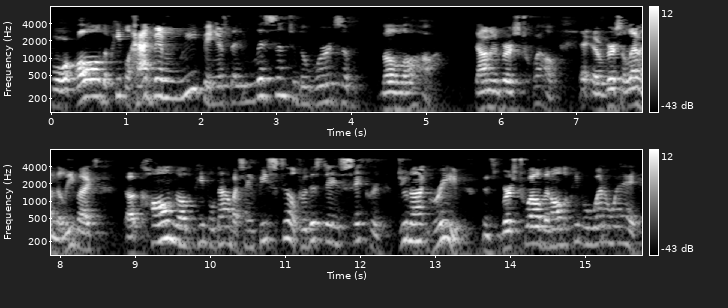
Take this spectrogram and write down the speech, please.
For all the people had been weeping as they listened to the words of the law. Down in verse 12, uh, verse 11, the Levites uh, calmed all the people down by saying, Be still, for this day is sacred. Do not grieve. It's verse 12, then all the people went away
